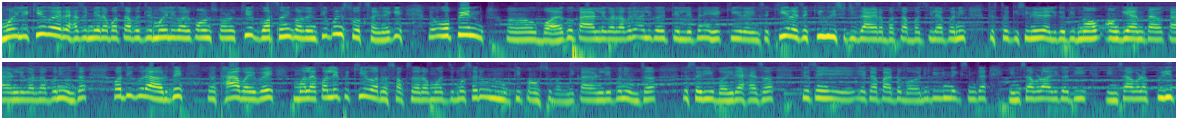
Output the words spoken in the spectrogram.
मैले के गरिरहेको छु मेरा बच्चा बच्चाले मैले गरेको अनुसरण के गर्छ नि गर्दैन त्यो पनि सोच छैन कि। ओपेन भएको कारणले गर्दा पनि अलिकति त्यसले पनि के रहन्छ के रहेछ क्युरिसिटी जागेर बच्चा बच्चीलाई पनि त्यस्तो किसिमले अलिकति न अज्ञानताको कारणले गर्दा पनि हुन्छ। कति कुराहरू चाहिँ थाहा भए भए मलाई कसले के गर्न सक्छ र म मसरी उन्मुक्ति पाउँछु भन्ने कारणले पनि हुन्छ। त्यसरी भइरहेछ। त्यो चाहिँ एका पाटो भयो भने विभिन्न किसिमका हिंसाबाट अलिकति हिंसाबाट पीडित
